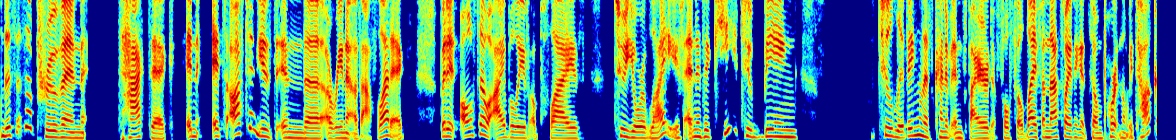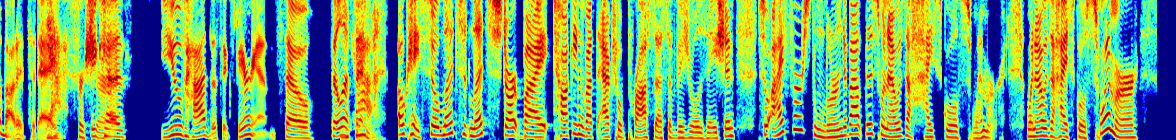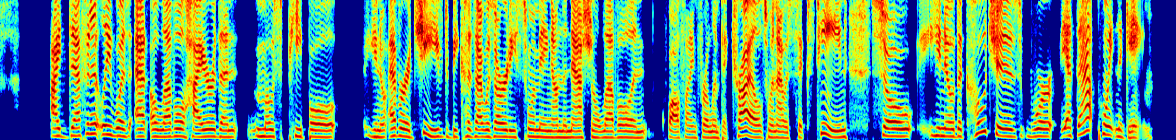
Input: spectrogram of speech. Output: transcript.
this is a proven tactic and it's often used in the arena of athletics, but it also, I believe, applies to your life and is a key to being to living this kind of inspired, fulfilled life. And that's why I think it's so important that we talk about it today. Yeah, for sure. Because you've had this experience. So fill us yeah. in. Okay, so let's let's start by talking about the actual process of visualization. So I first learned about this when I was a high school swimmer. When I was a high school swimmer, I definitely was at a level higher than most people you know ever achieved because I was already swimming on the national level and qualifying for Olympic trials when I was 16. So, you know, the coaches were at that point in the game,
